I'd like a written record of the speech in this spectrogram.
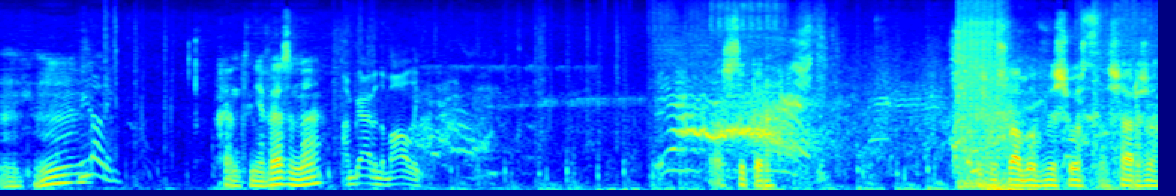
Mhm. Chętnie wezmę. O, super. Coś mu słabo wyszło z szarża.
